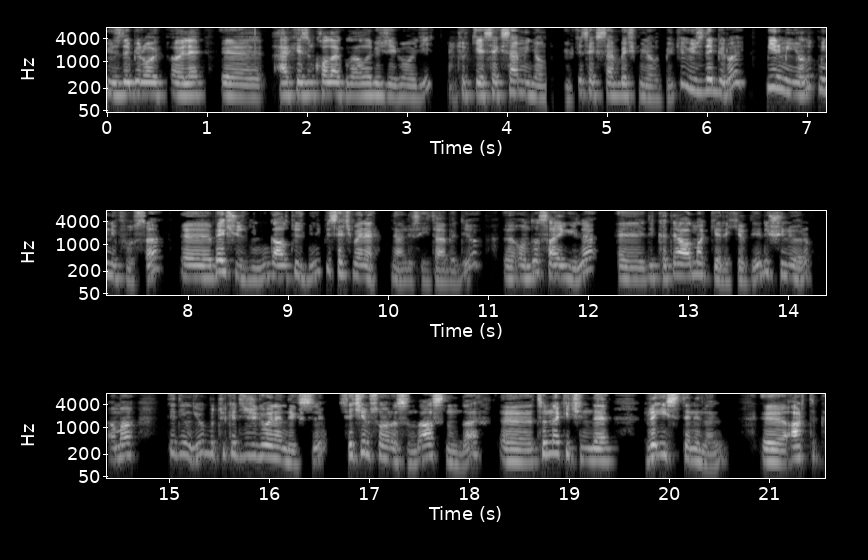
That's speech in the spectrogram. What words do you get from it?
Yüzde bir oy öyle e, herkesin kolay kolay alabileceği bir oy değil. Türkiye 80 milyonluk bir ülke, 85 milyonluk bir ülke. Yüzde bir oy 1 milyonluk bir nüfusa, e, 500 binlik, 600 binlik bir seçmene neredeyse hitap ediyor. E, onu da saygıyla e, dikkate almak gerekir diye düşünüyorum. Ama dediğim gibi bu tüketici güven endeksi seçim sonrasında aslında e, tırnak içinde reis denilen eee, artık,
